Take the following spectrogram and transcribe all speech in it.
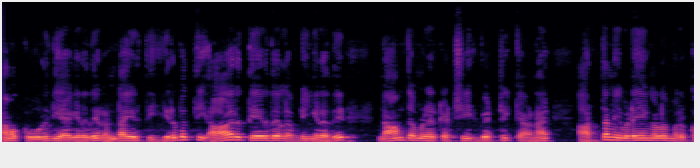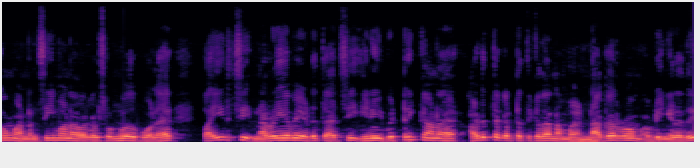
நமக்கு உறுதியாகிறது. ரெண்டாயிரத்தி இருபத்தி ஆறு தேர்தல் அப்படிங்கிறது நாம் தமிழர் கட்சி வெற்றிக்கான அத்தனை விடயங்களும் இருக்கும். அண்ணன் சீமான் அவர்கள் சொன்னது போல பயிற்சி நிறையவே எடுத்தாச்சு. இனி வெற்றிக்கான அடுத்த கட்டத்துக்கு தான் நம்ம நகர்றோம் அப்படிங்கிறது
